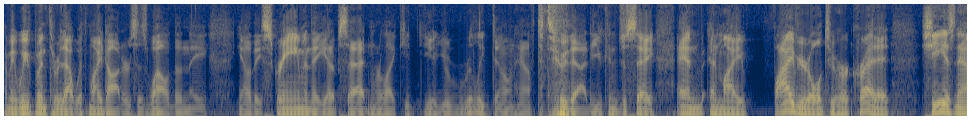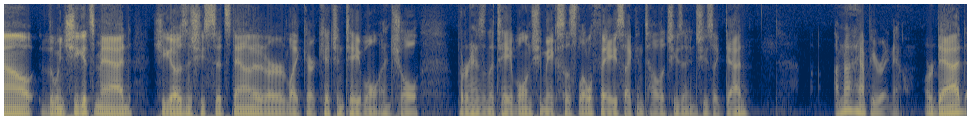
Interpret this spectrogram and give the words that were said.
I mean, we've been through that with my daughters as well. Then they, you know, they scream and they get upset, and we're like, you, you, you really don't have to do that. You can just say, and and my five year old, to her credit, she is now the when she gets mad, she goes and she sits down at our like our kitchen table, and she'll put her hands on the table, and she makes this little face. I can tell that she's and she's like, Dad, I'm not happy right now. Or dad,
